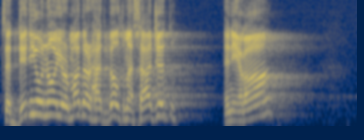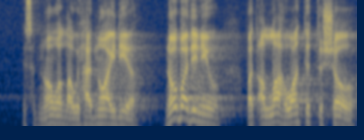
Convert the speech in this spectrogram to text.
said, did you know your mother had built masajid in Iran? He said, no, Allah, we had no idea. Nobody knew. But Allah wanted to show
